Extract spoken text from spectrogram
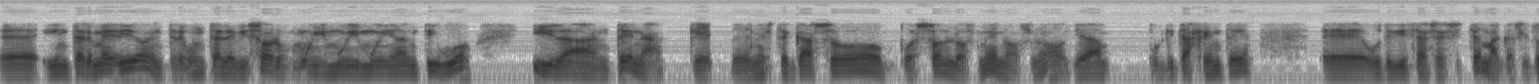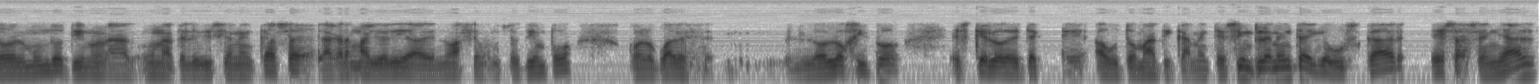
eh, intermedio entre un televisor muy, muy, muy antiguo y la antena, que en este caso pues son los menos, ¿no? Ya poquita gente eh, utiliza ese sistema, casi todo el mundo tiene una, televisión en casa, la gran mayoría no hace mucho tiempo, con lo cual lo lógico es que lo detecte automáticamente. Simplemente hay que buscar esa señal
